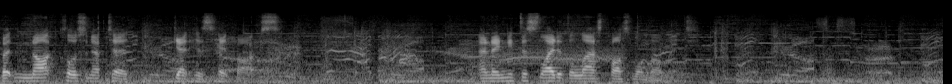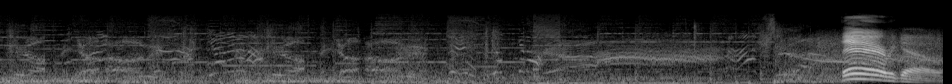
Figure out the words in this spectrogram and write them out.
But not close enough to get his hitbox. And I need to slide at the last possible moment. There we go.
